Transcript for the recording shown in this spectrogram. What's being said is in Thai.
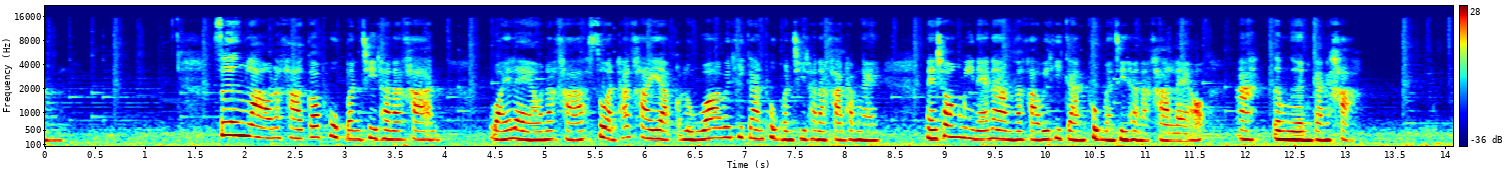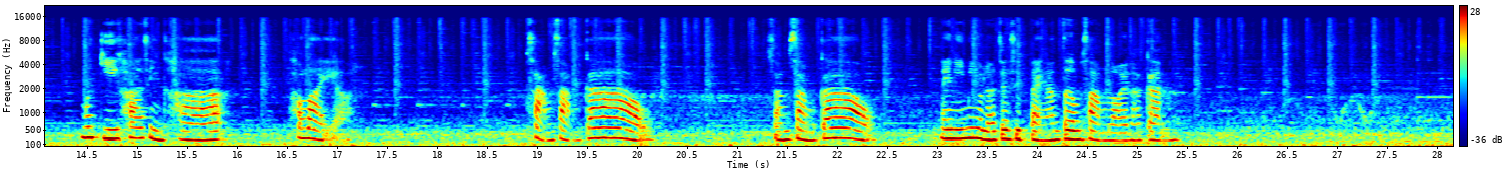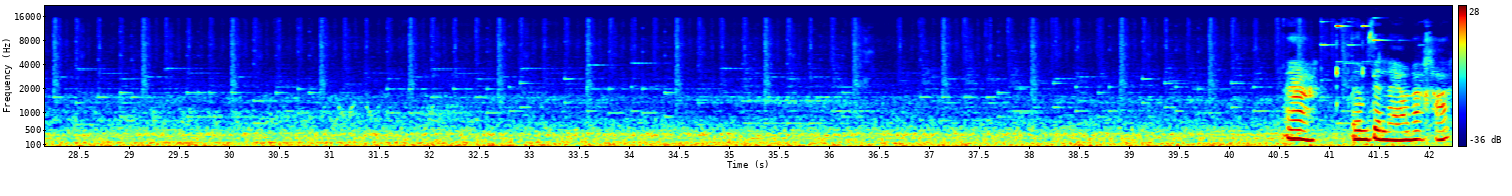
ซึ่งเรานะคะก็ผูกบัญชีธนาคารไว้แล้วนะคะ ส่วนถ้าใครอยากรู้ว่าวิธีการผูกบัญชีธนาคารทำไง ในช่องมีแนะนำนะคะ วิธีการผูกบัญชีธนาคารแล้วอะเติมเงินกันค่ะ เมื่อกี้ค่าสินค้า เท่าไหร่อะสามสามเก้าสามสามเก้าในนี้มีอยู่แล้วเจ็ดสิบแปดงั้นเติมสามร้อยละกันอะเติมเสร็จแล้วนะคะ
